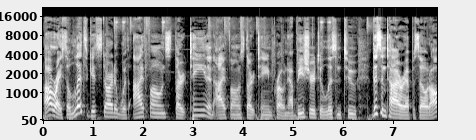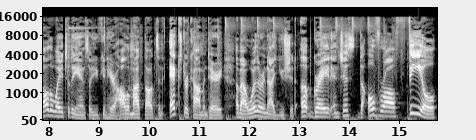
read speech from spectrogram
All right, so let's get started with iPhones 13 and iPhones 13 Pro. Now, be sure to listen to this entire episode all the way to the end so you can hear all of my thoughts and extra commentary about whether or not you should upgrade and just the overall feel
